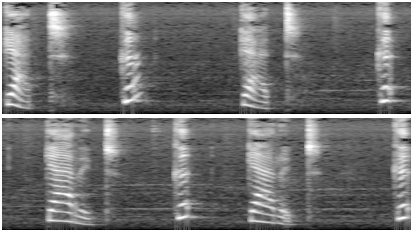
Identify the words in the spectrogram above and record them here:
கேட் க. கேட் க. கேரட் க. கேரட் க.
